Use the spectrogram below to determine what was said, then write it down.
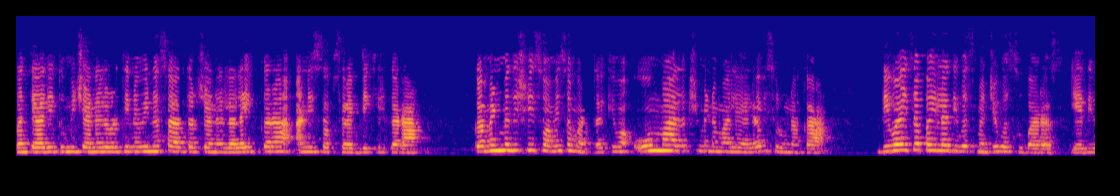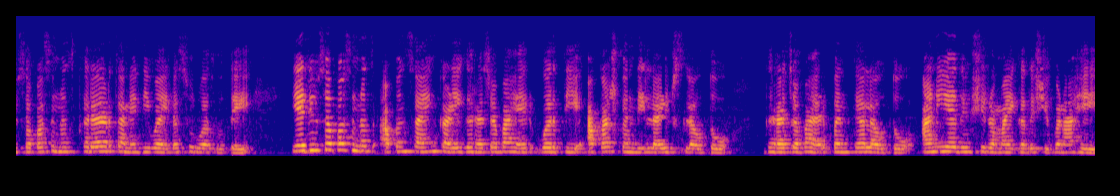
पण त्याआधी तुम्ही चॅनलवरती नवीन असाल तर चॅनलला लाईक करा आणि सबस्क्राईब देखील करा. कमेंटमध्ये श्री स्वामी समर्थ किंवा ओम महालक्ष्मी नमा लिहायला विसरू नका. दिवाळीचा पहिला दिवस म्हणजे वसुबारस. या दिवसापासूनच खऱ्या अर्थाने दिवाळीला सुरुवात होते. या दिवसापासूनच आपण सायंकाळी घराच्या बाहेर वरती आकाशकंदील लाईट्स लावतो. घराच्या बाहेर पंत्या लावतो. आणि या दिवशी रमा एकादशी पण आहे.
